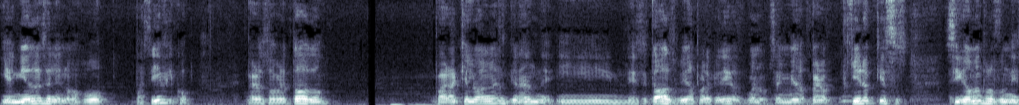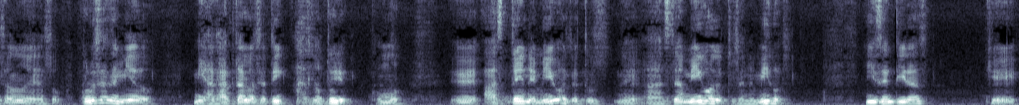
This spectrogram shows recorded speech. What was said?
Y el miedo es el enojo pacífico. Pero sobre todo, para que lo hagas grande y desde toda su vida, para que digas, bueno, soy miedo. Pero quiero que sigamos profundizando en eso. Cruces de miedo y adáptalo hacia ti. Haz lo tuyo como eh, hazte enemigos de tus, eh, hazte amigos de tus enemigos y sentirás que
